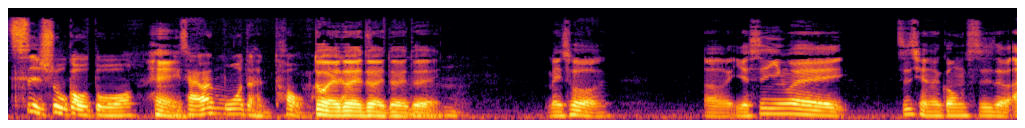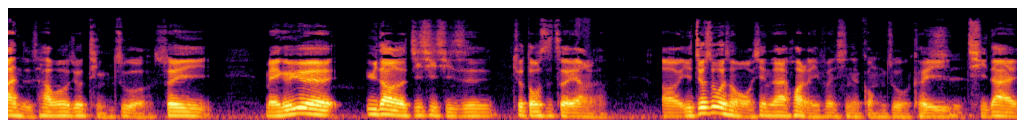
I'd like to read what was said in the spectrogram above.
次数够多，嘿。你，才会摸得很透嘛。对这样。对对对对，嗯。没错，呃，也是因为之前的公司的案子差不多就停住了，所以每个月遇到的机器其实就都是这样了。呃，也就是为什么我现在换了一份新的工作，可以期待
